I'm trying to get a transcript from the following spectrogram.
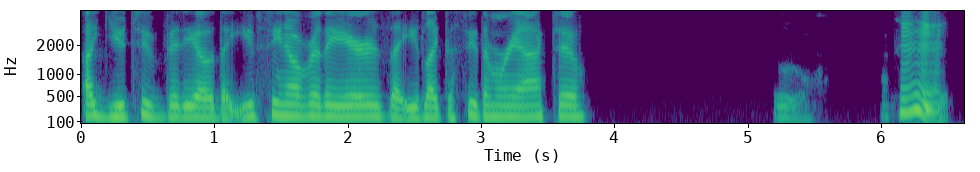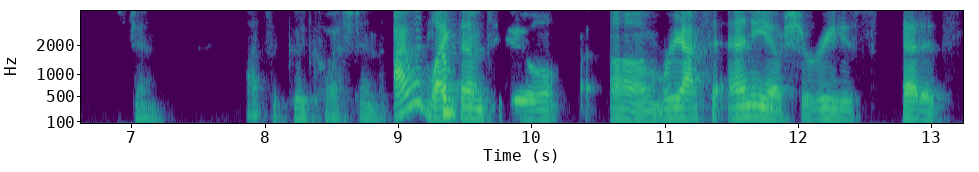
a YouTube video that you've seen over the years that you'd like to see them react to? Ooh, that's hmm. a good question. That's a good question. I would like them to um, react to any of Cherie's edits,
